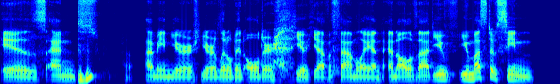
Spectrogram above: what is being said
is and mm-hmm. I mean you're you're a little bit older you you have a family and and all of that you've you must have seen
